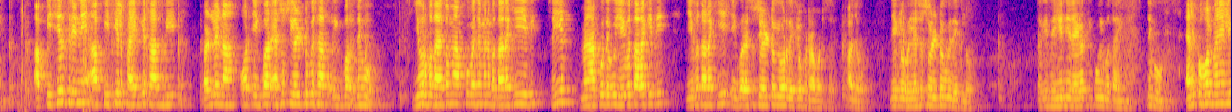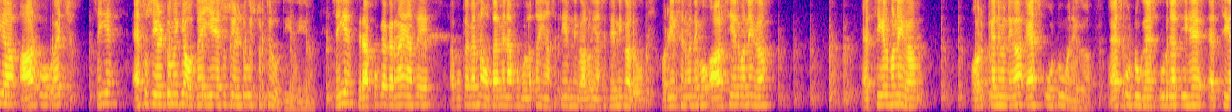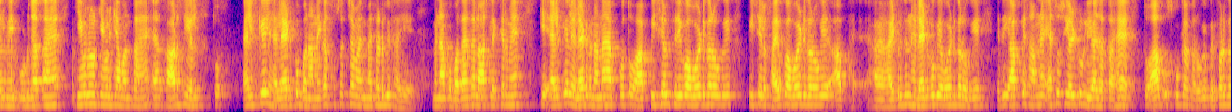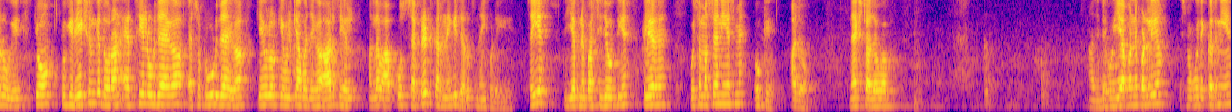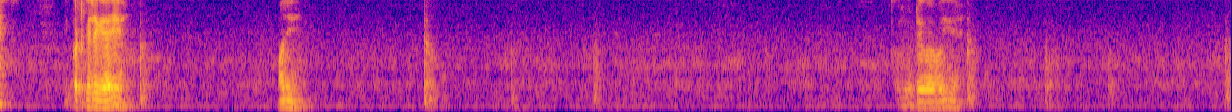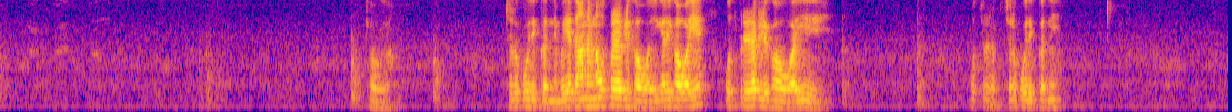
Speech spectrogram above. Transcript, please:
आप पी सी एल थ्री नहीं, आप पी सी एल फाइव के साथ भी पढ़ लेना और एक बार S O C L two के साथ एक बार देखो ये और बताया तो मैं आपको, वैसे मैंने बता रखी है ये भी। सही है? मैंने आपको देखो, ये बता रखी थी, ये बता रखी है। एक बार एस की और देख लो फटाफट से। आ जाओ। देख लो भैया एस को भी देख लो। ताकि फिर ये नहीं रहेगा कि कोई बताई नहीं। देखो एल्कोहल मैंने लिया आर ओ एच सही है? एस में क्या होता है, ये एस की स्ट्रक्चर होती है भैया। सही है? फिर आपको क्या करना है यहाँ से? आपको क्या करना होता है, मैंने आपको बोला था, यहाँ से तीर निकालो, यहाँ से तीर निकालो। और रिएक्शन में देखो आर सी एल बनेगा एच सी एल बनेगा। और क्या नहीं बनेगा? एस ओ टू बनेगा। एस ओ टू गैस उड़ जाती है एच सी एल भी उड़ जाता है। केवल और केवल क्या बनता है? आर सी एल तो एल्केल हेलाइड को बनाने का सबसे अच्छा मेथड भी था ये। मैंने आपको बताया था लास्ट लेक्चर में कि एल्केल हेलाइड बनाना है आपको तो आप पी थ्री को अवॉइड करोगे पी फाइव को अवॉइड करोगे, आप हाइड्रोजन हेलाइड को भी अवॉइड करोगे। यदि आपके सामने एस टू लिया जाता है तो आप उसको क्या करोगे प्रेफर करोगे? क्यों? क्योंकि रिएक्शन के दौरान एच उड़ जाएगा एस उड़ जाएगा, केवल और केवल क्या बचेगा? आर मतलब आपको सेपरेट करने की ज़रूरत नहीं पड़ेगी। सही है? तो ये अपने पास चीज़ें होती हैं। क्लियर है? कोई समस्या नहीं है इसमें? ओके आ जाओ। नेक्स्ट आ जाओ अब। हाँ जी, देखो ये अपन ने पढ़ लिया, इसमें कोई दिक्कत नहीं है। ये कट कैसे गया ये? हाँ जी। कटेगा भाई ये? क्या हो गया? चलो कोई दिक्कत नहीं, भैया ध्यान रखना, उत्प्रेरक लिखा हुआ है क्या लिखा हुआ है ये? उत्प्रेरक लिखा हुआ ये। उत्प्रेरक, चलो कोई दिक्कत नहीं।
